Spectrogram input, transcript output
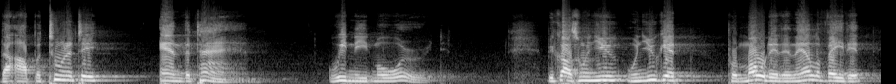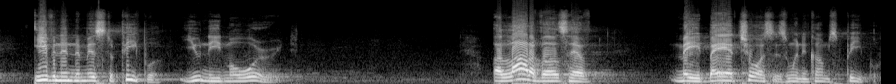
the opportunity and the time, we need more word. Because when you when you get promoted and elevated, even in the midst of people, you need more word. A lot of us have made bad choices when it comes to people.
